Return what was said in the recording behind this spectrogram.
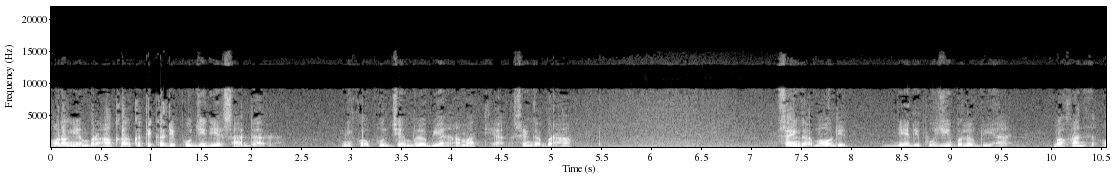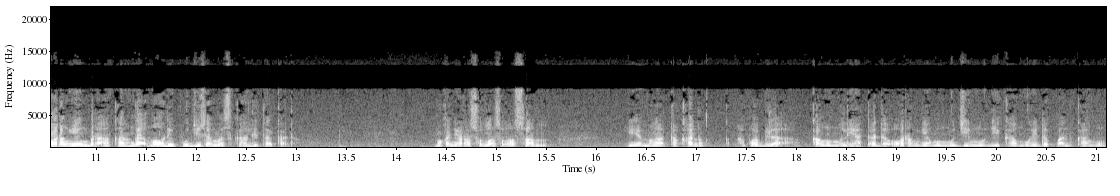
Orang yang berakal ketika dipuji dia sadar, ini kok pujian berlebihan amat ya, saya nggak berhak. Saya nggak mau di, dia dipuji berlebihan. Bahkan orang yang berakal nggak mau dipuji sama sekali terkadang. Makanya Rasulullah SAW ia mengatakan apabila kamu melihat ada orang yang memuji-muji kamu di depan kamu,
